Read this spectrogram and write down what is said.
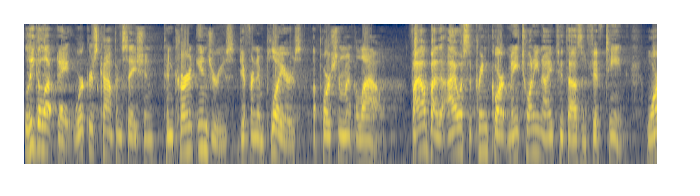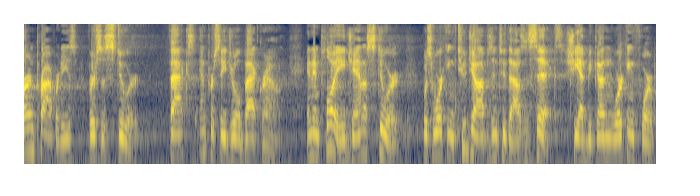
Legal update, workers' compensation, concurrent injuries, different employers, apportionment allowed. Filed by the Iowa Supreme Court May 29, 2015. Warren Properties versus Stewart. Facts and procedural background. An employee, Janice Stewart, was working two jobs in 2006. She had begun working for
